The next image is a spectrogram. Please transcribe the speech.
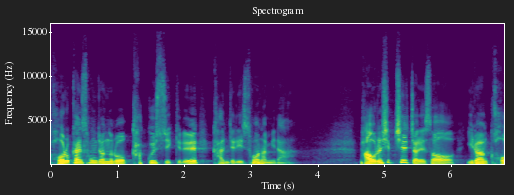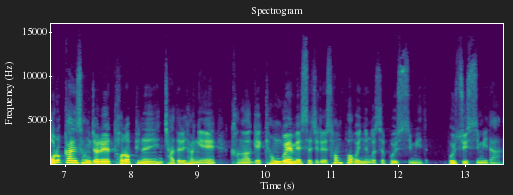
거룩한 성전으로 가꿀 수 있기를 간절히 소원합니다. 바울은 17절에서 이러한 거룩한 성전을 더럽히는 자들을 향해 강하게 경고의 메시지를 선포하고 있는 것을 볼 수 있습니다. 볼 수 있습니다.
